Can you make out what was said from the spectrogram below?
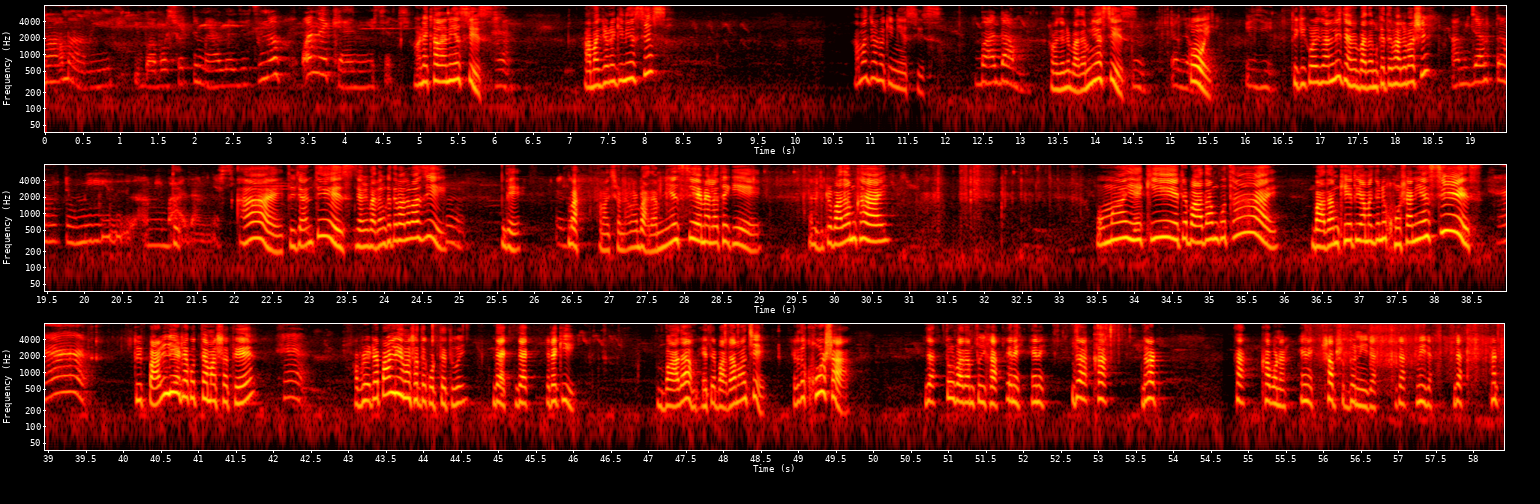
মামা আমি বাবার সাথে মেলা গেছিলাম অনেক খেয়ে নিয়ে এসেছি। অনেক খেলা নিয়ে এসছিস? হ্যাঁ। আমার জন্য কি নিয়ে এসছিস? আমার জন্য কি নিয়ে এসছিস? বাদাম। আমার জন্য বাদাম নিয়ে এসছিস? কই? তুই কি করে জানলি যে আমি বাদাম খেতে ভালোবাসি? আমি জানতাম তুমি আমি বাদাম আয় তুই জানতিস যে আমি বাদাম খেতে ভালোবাসি? দে বাহ আমার শোনা আমার বাদাম নিয়ে এসছে মেলা থেকে। আমি দুটো বাদাম খাই। ও মা এ কি? এটা বাদাম কোথায়? বাদাম খেয়ে তুই আমার জন্য খোসা নিয়ে এসছিস? হ্যাঁ। তুই পারলি এটা করতে আমার সাথে? হ্যাঁ। আবার এটা পারলি আমার সাথে করতে তুই। দেখ দেখ এটা কি? বাদাম? এতে বাদাম আছে? এটা তো খোসা। যা তোর বাদাম তুই খা। এনে এনে যা খা ধর। খা খাব না। এনে সব শুদ্ধ নিয়ে যা যা নিয়ে যা যা হ্যাঁ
